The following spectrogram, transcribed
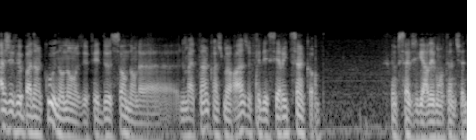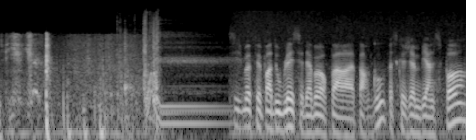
Ah, je fais pas d'un coup, non, non. J'ai fait 200 dans la... le matin, quand je me rase, je fais des séries de 50. C'est comme ça que j'ai gardé mon teint de jeune fille. si je me fais pas doubler, c'est d'abord par, par goût, parce que j'aime bien le sport.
